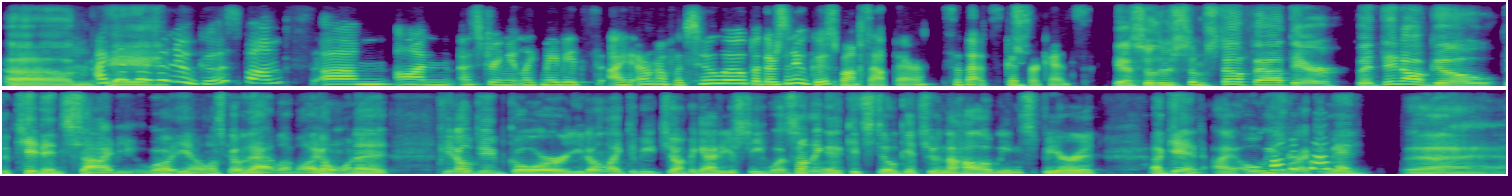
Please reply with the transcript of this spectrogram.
Um, I guess and- there's a new Goosebumps um, on a streaming. Like maybe it's I don't know if it's Hulu, but there's a new Goosebumps out there, so that's good for kids. Yeah, so there's some stuff out there, but then I'll go the kid inside you. Well, you know, let's go to that level. I don't want to, if you don't do gore, you don't like to be jumping out of your seat. What's something that could still get you in the Halloween spirit? Again, I always Hocus recommend, uh,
